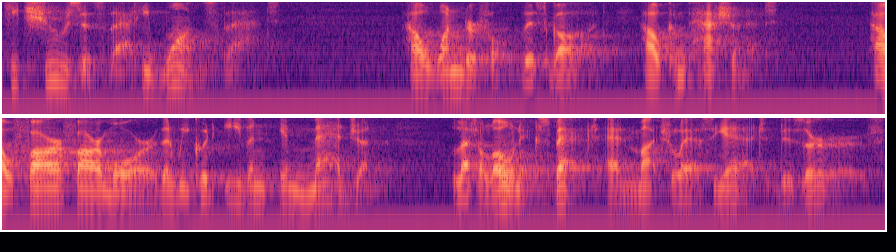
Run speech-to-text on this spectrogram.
He chooses that, he wants that. How wonderful this God, how compassionate, how far, far more than we could even imagine, let alone expect, and much less yet deserve.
